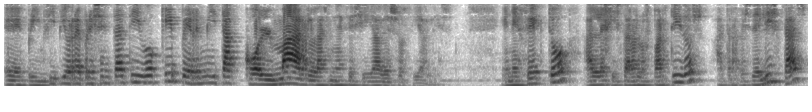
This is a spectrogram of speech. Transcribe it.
eh, principio representativo que permita colmar las necesidades sociales. En efecto, al legislar a los partidos a través de listas,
